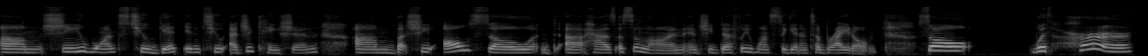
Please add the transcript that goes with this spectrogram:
um, she wants to get into education, um, but she also uh, has a salon and she definitely wants to get into bridal. So, with her,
